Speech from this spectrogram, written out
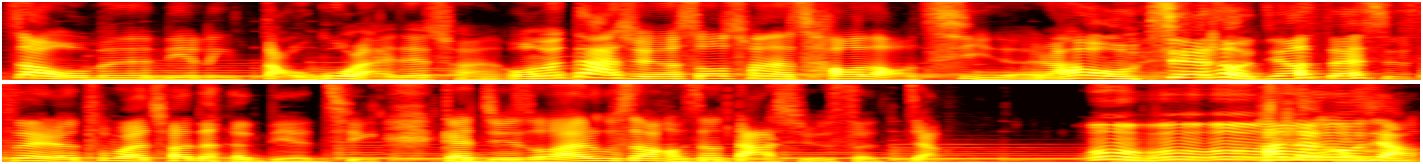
照我们的年龄倒过来再穿，我们大学的时候穿的超老气的，然后我们现在都已经要三十岁了，突然穿的很年轻，感觉走在路上好像大学生这样。嗯嗯嗯，他这样跟我讲，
